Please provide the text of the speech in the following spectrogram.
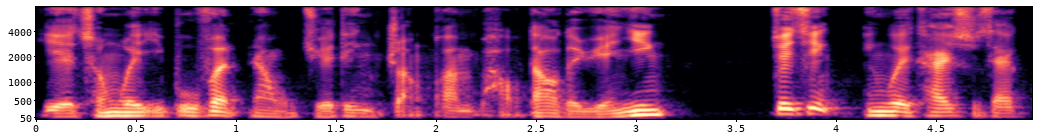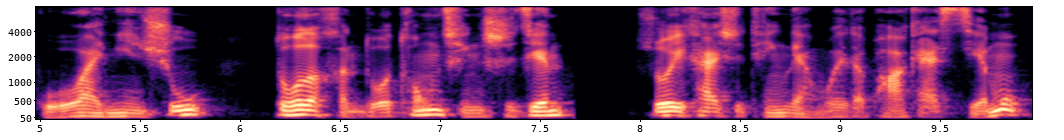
也成为一部分让我决定转换跑道的原因。最近因为开始在国外念书，多了很多通勤时间。”所以开始听两位的 podcast 节目，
